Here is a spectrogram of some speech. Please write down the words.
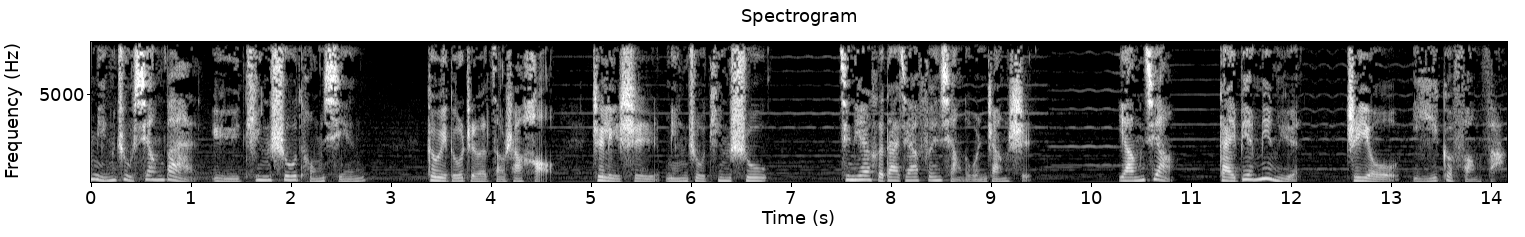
名著相伴，与听书同行。各位读者，早上好，这里是名著听书。今天和大家分享的文章是《杨绛改变命运只有一个方法》。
